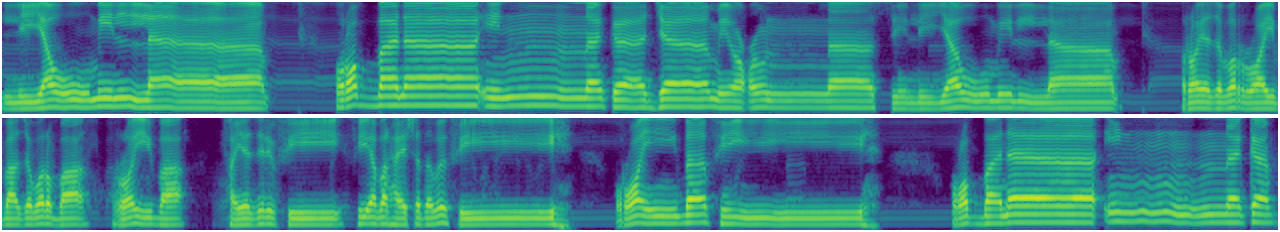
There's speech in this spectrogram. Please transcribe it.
লিয়াও মিল্লা ربنا إنك جامع الناس ليوم لا رأي زبر رأي با زبر با رأي با فيزر في في أبر هايشة دب في ريب فيه ربنا إنك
